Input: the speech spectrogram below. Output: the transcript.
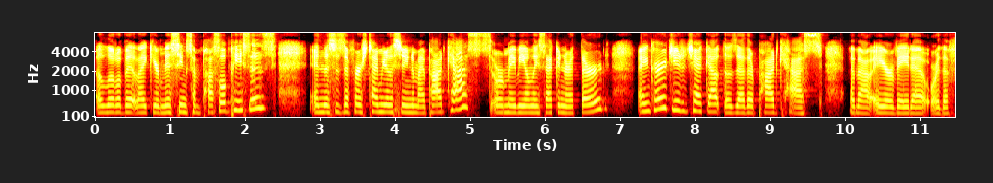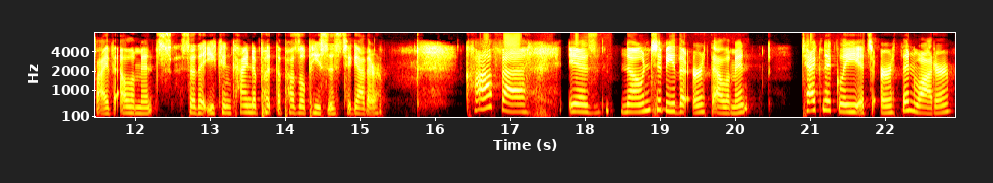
a little bit like you're missing some puzzle pieces, and this is the first time you're listening to my podcasts, or maybe only second or third. I encourage you to check out those other podcasts about Ayurveda or the five elements so that you can kind of put the puzzle pieces together. Kapha is known to be the earth element. Technically, it's earth and water.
